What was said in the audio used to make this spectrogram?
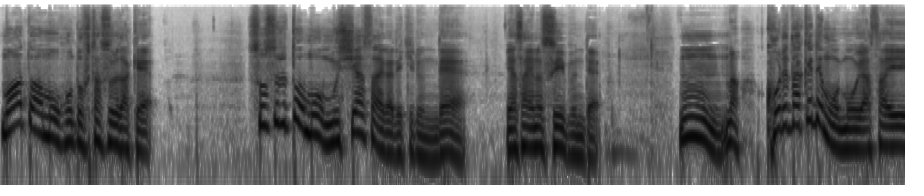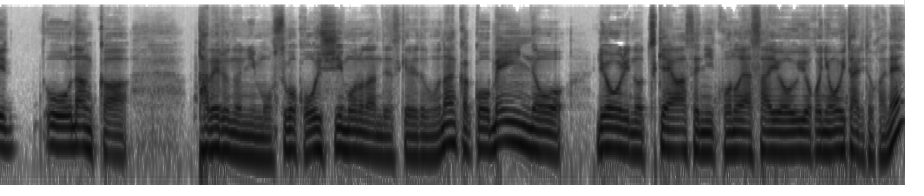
もうあとはもうほんと蓋するだけ。そうするともう蒸し野菜ができるんで、野菜の水分で。うん。まあ、これだけでももう野菜をなんか食べるのにもすごく美味しいものなんですけれども、なんかこうメインの料理の付け合わせにこの野菜を横に置いたりとかね、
